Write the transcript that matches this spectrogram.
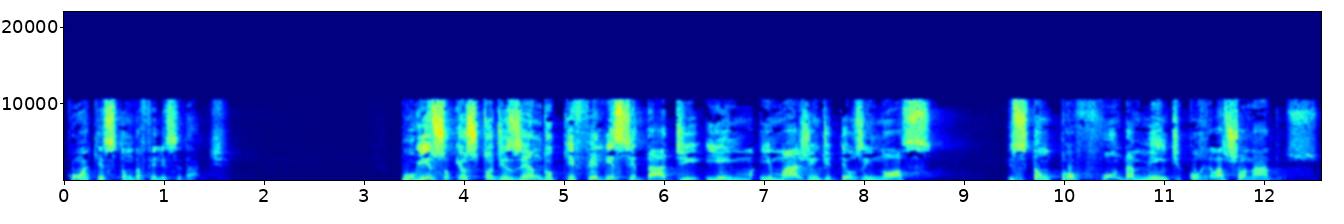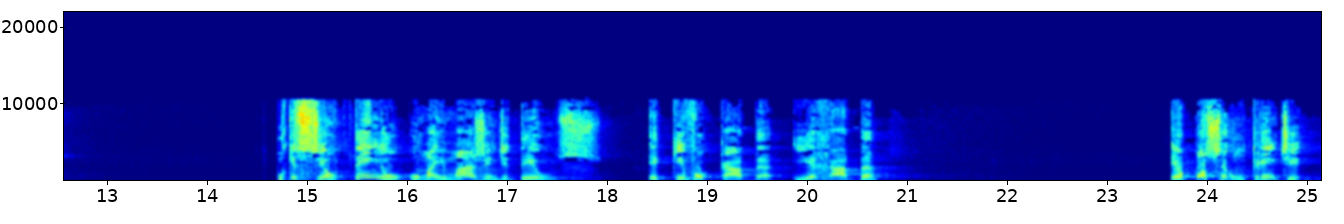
com a questão da felicidade. Por isso que eu estou dizendo que felicidade e imagem de Deus em nós estão profundamente correlacionados. Porque se eu tenho uma imagem de Deus equivocada e errada, eu posso ser um crente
